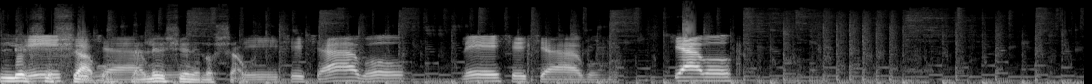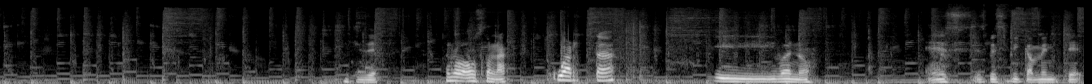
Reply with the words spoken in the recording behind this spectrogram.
Leche, Chavo, la leche de los chavos. Leche Chavo, leche Chavo, Chavo. Bueno, vamos con la cuarta. Y bueno, es específicamente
